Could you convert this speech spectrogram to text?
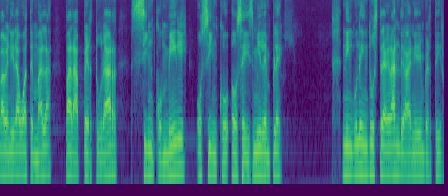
va a venir a Guatemala para aperturar 5 mil o, o 6 mil empleos. Ninguna industria grande va a venir a invertir.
